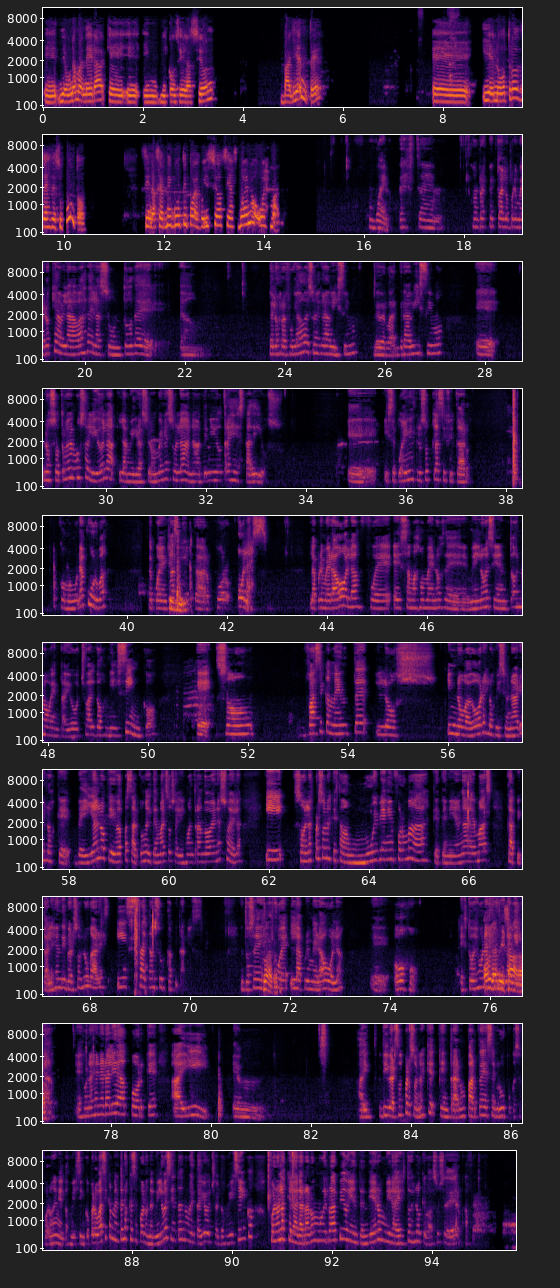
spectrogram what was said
de una manera que en mi consideración valiente, y el otro desde su punto, sin hacer ningún tipo de juicio si es bueno o es malo. Bueno, este, con respecto a lo primero que hablabas del asunto de, um, de los refugiados, eso es gravísimo, de verdad, gravísimo. Eh, nosotros hemos salido, la, la, migración venezolana ha tenido tres estadios eh, y se pueden incluso clasificar como en una curva, se pueden clasificar por olas. La primera ola fue esa más o menos de 1998 al 2005, que son básicamente los innovadores, los visionarios, los que veían lo que iba a pasar con el tema del socialismo entrando a Venezuela y son las personas que estaban muy bien informadas, que tenían además capitales en diversos lugares y sacan sus capitales. Entonces, esta fue la primera ola. Eh, ojo, esto es una generalidad. Es una generalidad porque hay, em, hay diversas personas que, que, entraron parte de ese grupo, que se fueron en el 2005, pero básicamente los que se fueron de 1998 al 2005 fueron las que la agarraron muy rápido y entendieron, mira, esto es lo que va a suceder a futuro.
